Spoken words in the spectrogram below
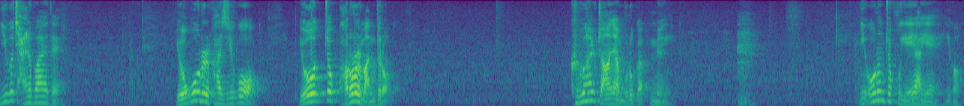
이거 잘 봐야 돼. 요거를 가지고 요쪽 괄호를 만들어. 그거 할 줄 아냐 물을 거야 분명히. 이 오른쪽 거 얘야 얘 이거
